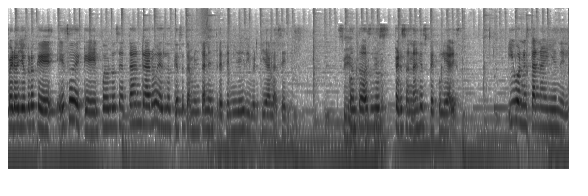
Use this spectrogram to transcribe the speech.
Pero yo creo que eso de que el pueblo sea tan raro es lo que hace también tan entretenida y divertida la serie. Sí, con todos esos personajes peculiares. Y bueno, están ahí en el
